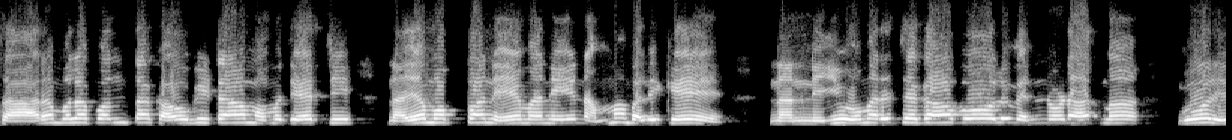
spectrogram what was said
సారముల పొంత కౌగిట మము చేర్చి నయమొప్పనేమని నమ్మబలికే. నన్నియు మరచగా బోలు వెన్నుడాత్మ గోరి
